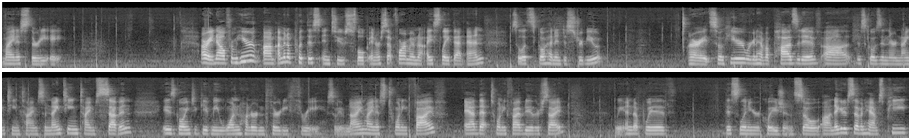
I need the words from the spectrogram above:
minus 38. All right, now from here, um, I'm going to put this into slope-intercept form. I'm going to isolate that n. So let's go ahead and distribute. All right, so here we're going to have a positive. Uh, this goes in there 19 times. So 19 times 7 is going to give me 133. So we have 9 minus 25. Add that 25 to the other side. We end up with this linear equation. So uh, negative 7 halves p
